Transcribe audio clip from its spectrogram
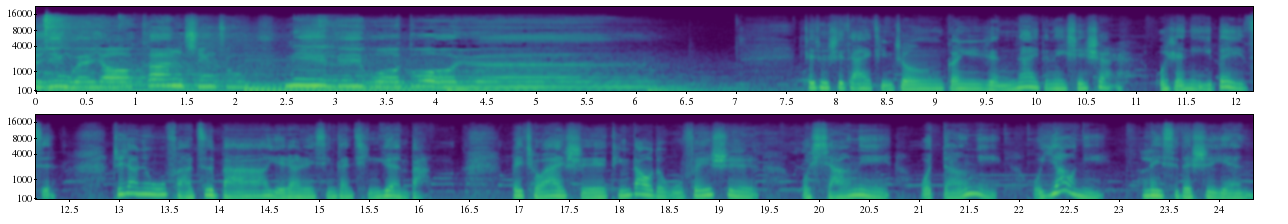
是因为要看清楚你离我多远。这就是在爱情中关于忍耐的那些事儿。我忍你一辈子。这让人无法自拔，也让人心甘情愿吧。被求爱时听到的无非是“我想你，我等你，我要你”类似的誓言。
